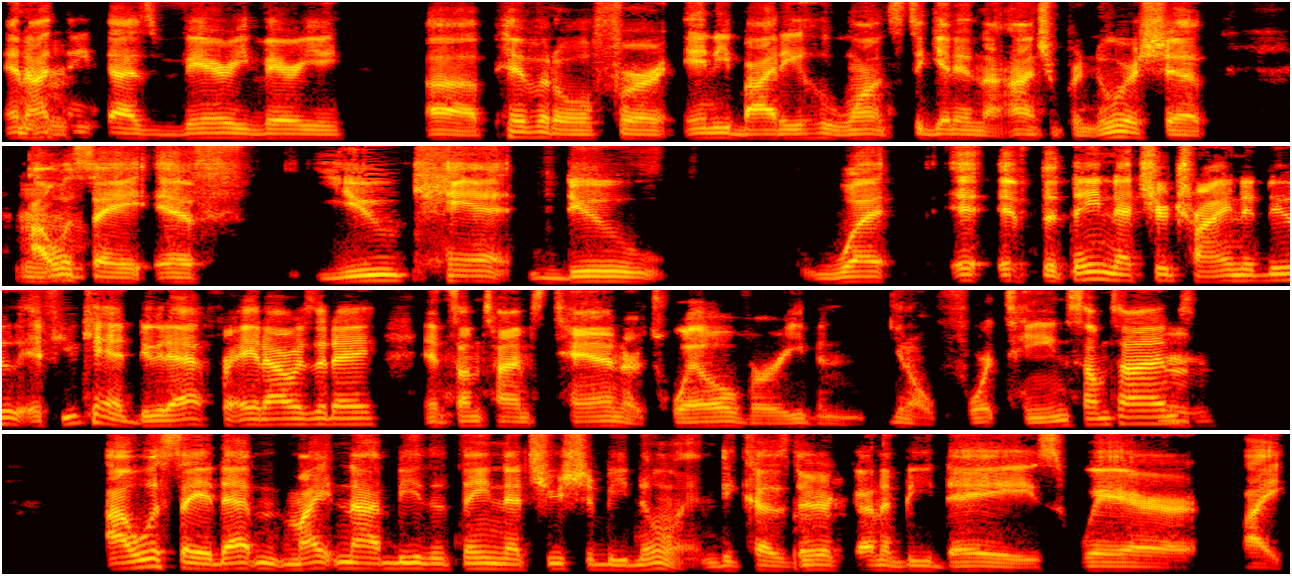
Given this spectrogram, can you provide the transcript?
And mm-hmm. I think that's very, very uh, pivotal for anybody who wants to get into entrepreneurship. Mm-hmm. I would mm-hmm. say if you can't do what if the thing that you're trying to do, if you can't do that for eight hours a day, and sometimes 10 or 12 or even, you know, 14 sometimes, mm-hmm. I would say that might not be the thing that you should be doing because there are going to be days where like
